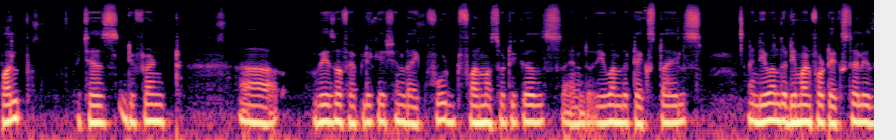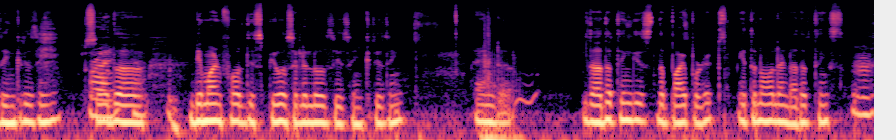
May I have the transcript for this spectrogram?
pulp which has different uh, ways of application like food pharmaceuticals and even the textiles and even the demand for textile is increasing so Right. the demand for this pure cellulose is increasing and uh, the other thing is the byproducts ethanol and other things Mm.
